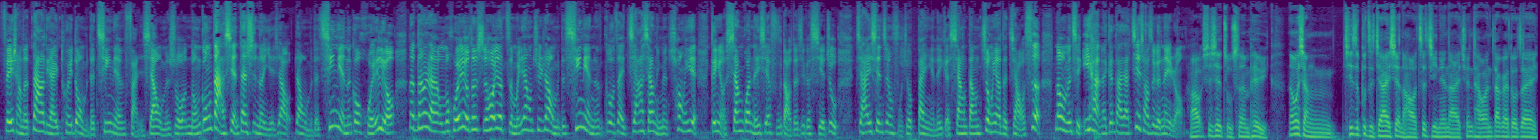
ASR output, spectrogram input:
非常的大力来推动我们的青年返乡。我们说农工大县，但是呢也要让我们的青年能够回流。那当然，我们回流的时候要怎么样去让我们的青年能够够在家乡里面。创业跟有相关的一些辅导的这个协助，嘉义县政府就扮演了一个相当重要的角色。那我们请一涵来跟大家介绍这个内容。好，谢谢主持人佩宇。那我想，其实不止嘉义县的哈，这几年来全台湾大概都在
